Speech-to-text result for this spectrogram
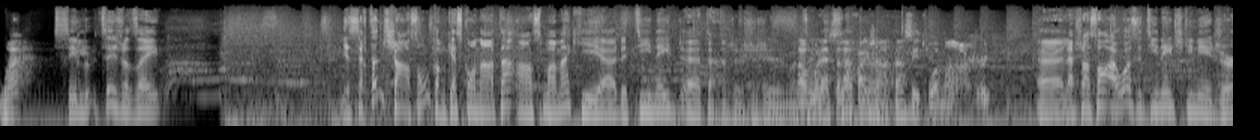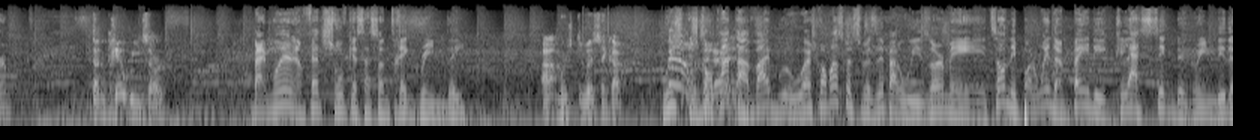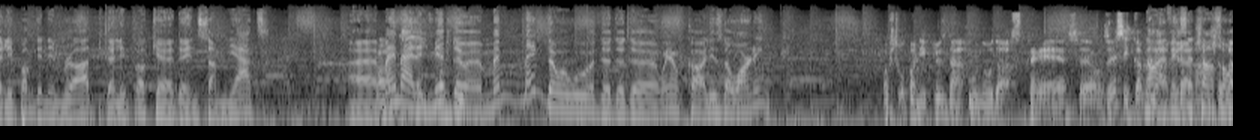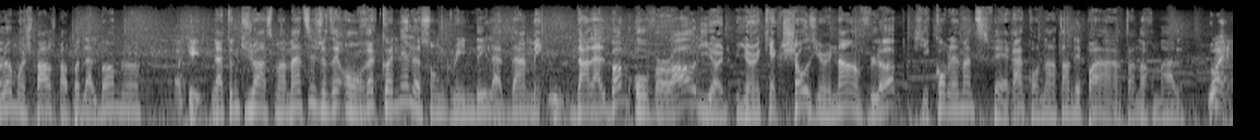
Ouais. C'est, tu sais, je veux dire. Il y a certaines chansons, comme qu'est-ce qu'on entend en ce moment, qui est euh, de Teenage. euh, attends, je, je, je vais Non, moi, la le seule affaire que j'entends, c'est toi manger. Euh, la chanson I Was a Teenage Teenager. Ça sonne très Weezer. Ben, moi, en fait, je trouve que ça sonne très Green Day. Ah, moi, je trouvais que c'est comme. Oui, Ah, je, je comprends ta vibe. Ouais, je comprends ce que tu veux dire par Weezer, mais tu sais, on n'est pas loin de bien des classiques de Green Day de l'époque de Nimrod puis de l'époque euh, de Insomniac. Euh, Ah, même à la limite de. Même, même de, de, de, de- Voyons, Calice de Warning. Moi, je trouve qu'on est plus dans Uno da Stress. Euh, On dirait que c'est comme Non, la avec cette chanson-là, moi, je parle, je parle pas de l'album, là. la- OK. La tune qui joue en ce moment, tu sais, je veux dire, on reconnaît le son de Green Day là-dedans, mais dans l'album overall, il y a, il y a un quelque chose, il y a une enveloppe qui est complètement différent qu'on n'entendait pas en temps normal. Ouais.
